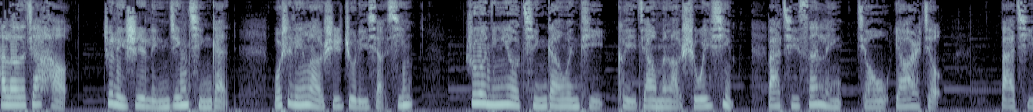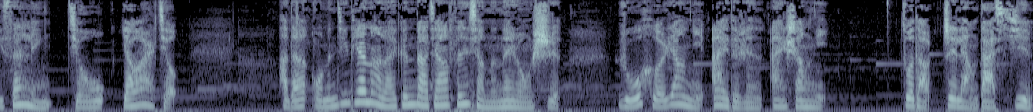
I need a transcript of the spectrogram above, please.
Hello，大家好，这里是林君情感，我是林老师助理小新。如果您有情感问题，可以加我们老师微信：八七三零九五幺二九，八七三零九五幺二九。好的，我们今天呢来跟大家分享的内容是，如何让你爱的人爱上你，做到这两大吸引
